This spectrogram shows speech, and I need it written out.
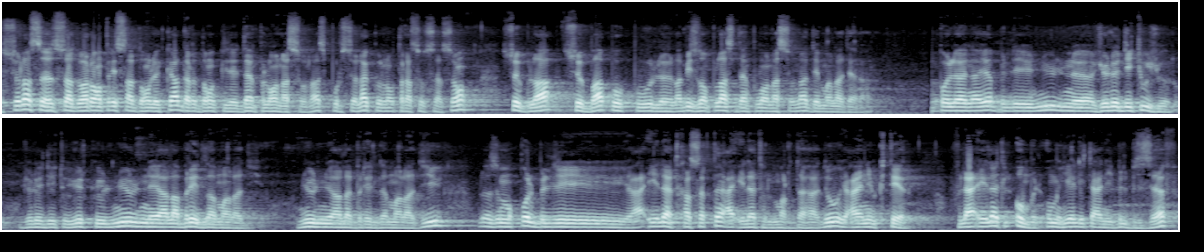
cela, ça, doit rentrer ça dans le cadre d'un plan national. C'est pour cela que notre association se bat, se bat pour, pour la mise en place d'un plan national des maladies rares. Pour nul, je le dis toujours, je le dis toujours que nul n'est à l'abri de la maladie. نول ني على بريد المرضي لازم نقول باللي عائلات خاصة عائلات المرضى هادو يعانيو كثير في العائلات الأم الأم هي اللي تعاني بالبزاف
